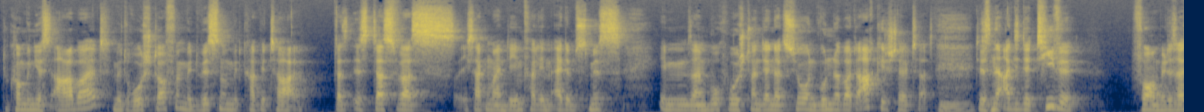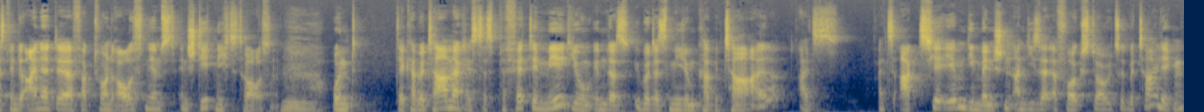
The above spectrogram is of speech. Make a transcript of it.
Du kombinierst Arbeit mit Rohstoffen, mit Wissen und mit Kapital. Das ist das, was, ich sage mal in dem Fall eben Adam Smith in seinem Buch Wohlstand der Nation wunderbar dargestellt hat. Mhm. Das ist eine additive Formel. Das heißt, wenn du einer der Faktoren rausnimmst, entsteht nichts draußen. Mhm. Und der Kapitalmarkt ist das perfekte Medium, das, über das Medium Kapital als, als Aktie eben die Menschen an dieser Erfolgsstory zu beteiligen.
